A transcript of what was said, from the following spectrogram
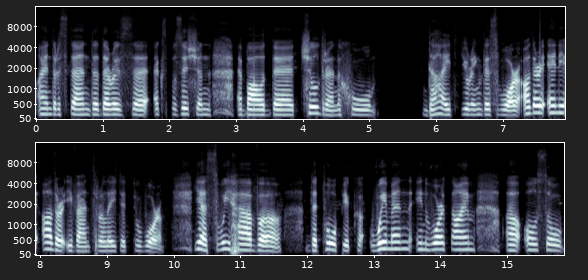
I understand that there is an exposition about the children who died during this war. Are there any other events related to war? Yes, we have uh, the topic women in wartime, uh, also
